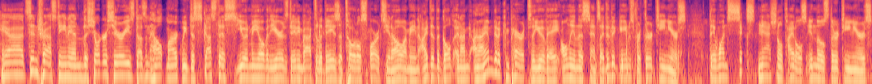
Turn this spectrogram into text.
Yeah, it's interesting, and the shorter series doesn't help, Mark. We've discussed this, you and me, over the years, dating back to the days of total sports. You know, I mean, I did the gold, and I'm I am going to compare it to the U of A only in this sense. I did the games for 13 years. They won six national titles in those 13 years.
